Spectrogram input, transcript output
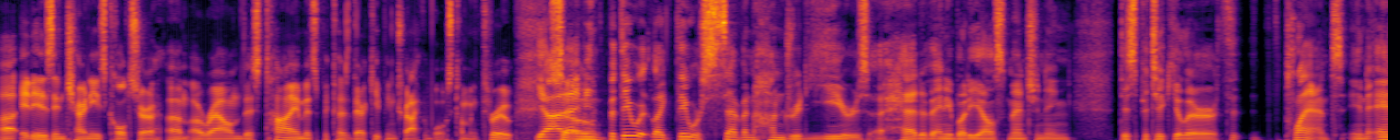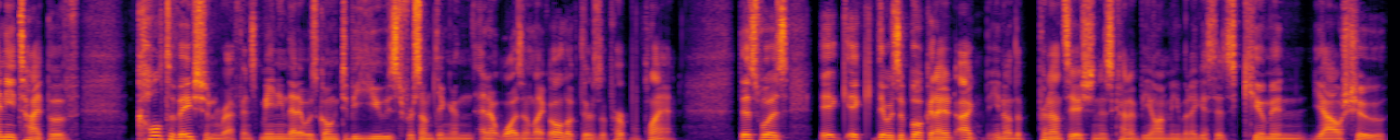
uh, it is in Chinese culture um, around this time it's because they're keeping track of what was coming through. Yeah, so, I mean, but they were like they were 700 years ahead of anybody else mentioning this particular th- plant in any type of cultivation reference, meaning that it was going to be used for something and, and it wasn't like, oh, look, there's a purple plant. This was it, it, there was a book, and I, I, you know, the pronunciation is kind of beyond me, but I guess it's Qimin Yaoshu,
